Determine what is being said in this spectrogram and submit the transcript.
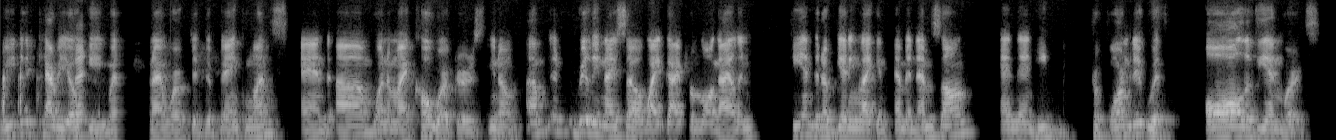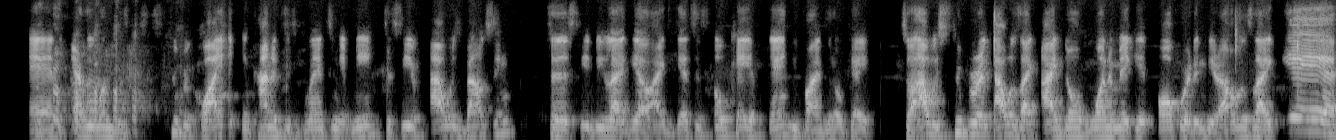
we did karaoke when I worked at the bank once, and um, one of my coworkers, you know, um, a really nice uh, white guy from Long Island, he ended up getting like an Eminem song, and then he performed it with all of the N words, and everyone was super quiet and kind of just glancing at me to see if I was bouncing, to see be like, yo, I guess it's okay if Andy finds it okay. So I was super. I was like, I don't want to make it awkward in here. I was like, yeah,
